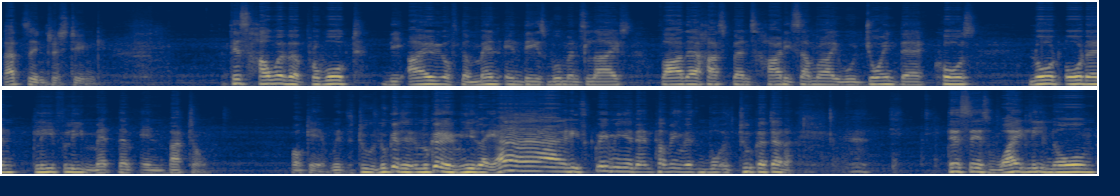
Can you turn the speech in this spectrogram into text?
That's interesting. This, however, provoked the ire of the men in these women's lives. Father, husbands, hardy samurai who joined their cause. Lord Oden gleefully met them in battle. Okay, with two. Look at him. Look at him. He's like ah. He's screaming and then coming with two katana. This is widely known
